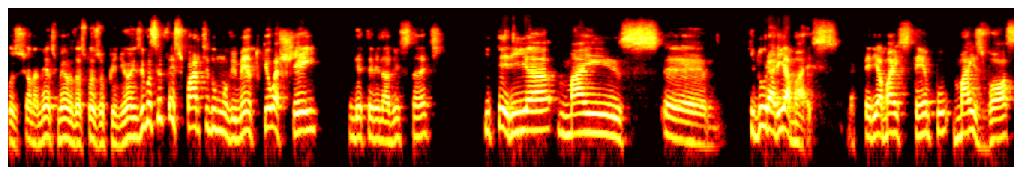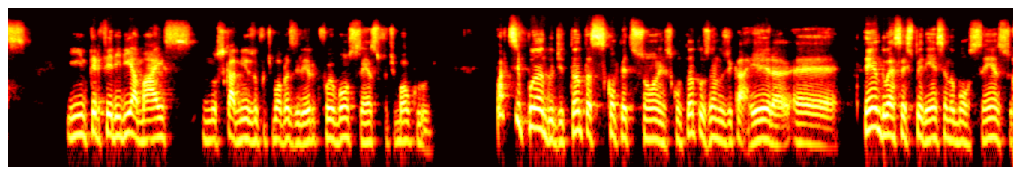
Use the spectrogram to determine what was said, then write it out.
posicionamentos, mesmo das tuas opiniões, e você fez parte do movimento que eu achei, em determinado instante, que teria mais. Que duraria mais, né? teria mais tempo, mais voz e interferiria mais nos caminhos do futebol brasileiro, que foi o Bom Senso Futebol Clube. Participando de tantas competições, com tantos anos de carreira, é, tendo essa experiência no Bom Senso,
